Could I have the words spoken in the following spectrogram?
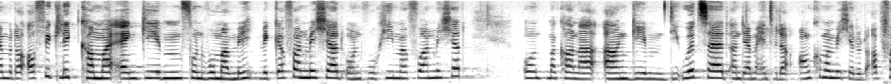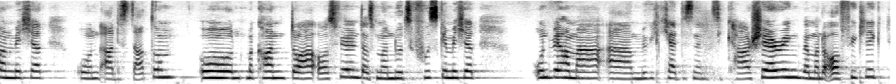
Wenn man da aufklickt, kann man eingeben, von wo man wegfahren möchte und wohin man fahren möchte. Und man kann auch angeben die Uhrzeit, an der man entweder ankommen möchte oder abfahren möchte und auch das Datum. Und man kann da auch auswählen, dass man nur zu Fuß gehen möchte. Und wir haben auch eine Möglichkeit, das nennt sich Carsharing. Wenn man da aufklickt,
